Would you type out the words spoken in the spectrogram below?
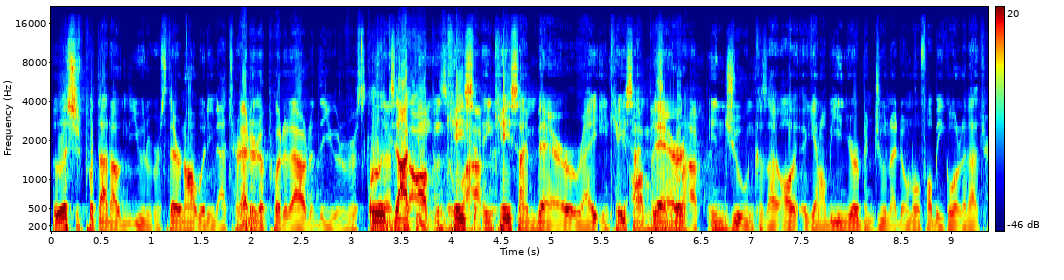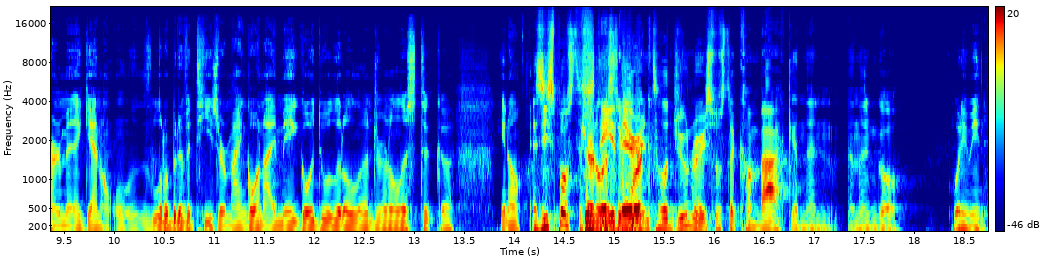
Let's just put that out in the universe. They're not winning that tournament. Better to put it out in the universe. Well, exactly. In case in case I'm there, right? In case The I'm there in June, because I I'll, again I'll be in Europe in June. I don't know if I'll be going to that tournament again. I'll, a little bit of a teaser. Mango and I may go do a little uh, journalistic, uh, you know. Is he supposed to stay there work. until June, or is he supposed to come back and then and then go? What do you mean?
